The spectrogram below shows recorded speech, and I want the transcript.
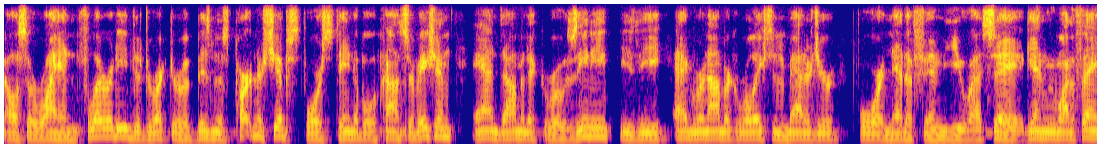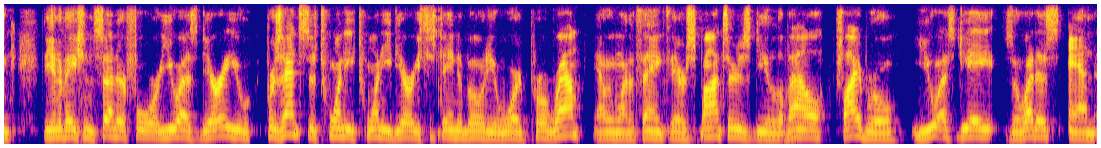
also Ryan Flaherty, the director of business partnerships for sustainable conservation, and Dominic Rosini. He's the agronomic relations manager for Netafim USA. Again, we want to thank the Innovation Center for U.S. Dairy, who presents the 2020 Dairy Sustainability Award Program. And we want to thank their sponsors, DeLaval, Phibro, USDA, Zoetis, and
